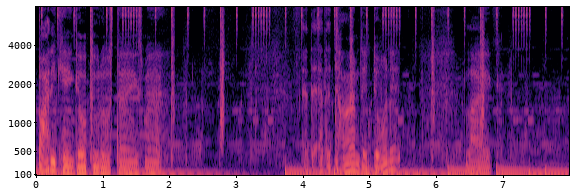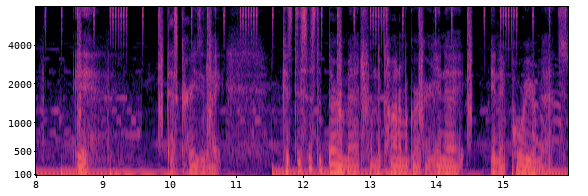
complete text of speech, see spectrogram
body can't go through those things, man. At the, at the time they're doing it, like, eh, that's crazy. Like, cause this is the third match from the Conor McGregor in a in a Poirier match.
